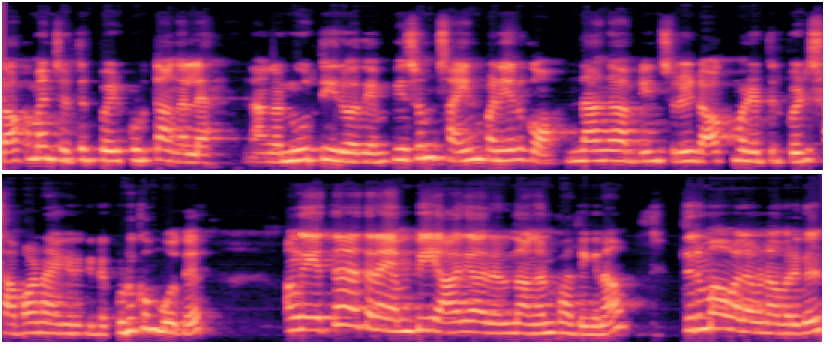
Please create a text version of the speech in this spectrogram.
டாக்குமெண்ட்ஸ் எடுத்துட்டு போயிட்டு கொடுத்தாங்கல்ல. நாங்க நூத்தி இருபது எம்பிஸும் சைன் பண்ணியிருக்கோம். இந்தாங்க அப்படின்னு சொல்லி டாக்குமெண்ட் எடுத்துட்டு போயிட்டு சபாநாயகர்கிட்ட கொடுக்கும்போது அங்க எத்தனை எத்தனை எம்பி யார் யார் இருந்தாங்கன்னு பாத்தீங்கன்னா திருமாவளவன் அவர்கள்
